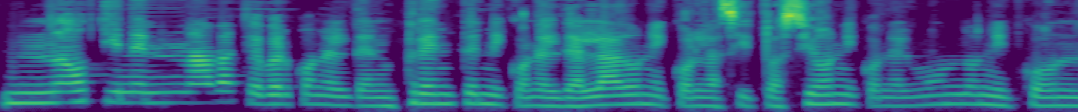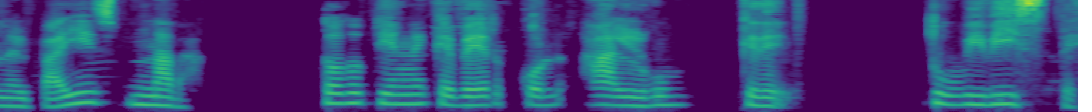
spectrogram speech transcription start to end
No tiene nada que ver con el de enfrente, ni con el de al lado, ni con la situación, ni con el mundo, ni con el país, nada. Todo tiene que ver con algo que tú viviste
